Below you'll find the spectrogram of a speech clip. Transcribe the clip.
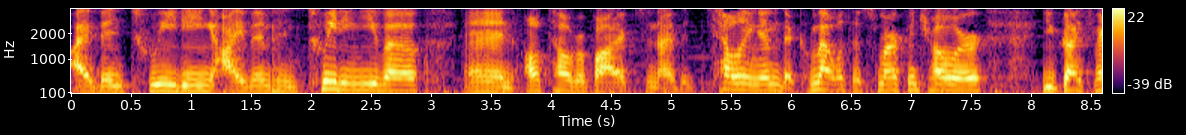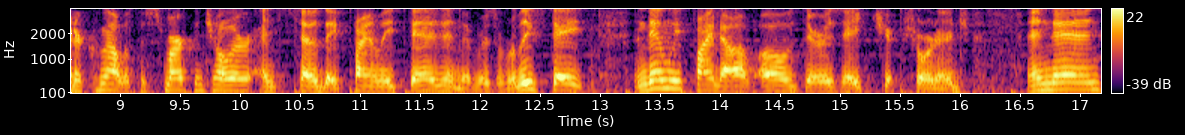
I've been tweeting, I've been tweeting Evo and Autel Robotics and I've been telling them to come out with a smart controller you guys better come out with a smart controller. And so they finally did, and there was a release date. And then we find out, oh, there is a chip shortage. And then,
